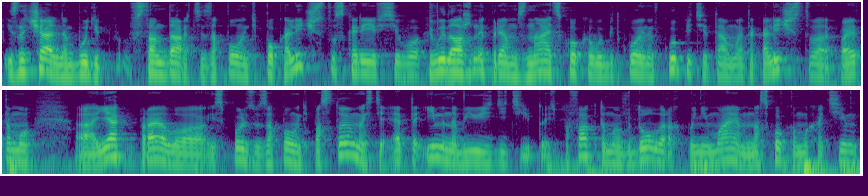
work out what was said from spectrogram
изначально будет в стандарте заполнить по количеству, скорее всего. Вы должны прям знать, сколько вы биткоинов купите, там это количество. Поэтому э, я, как правило, использую заполнить по стоимости. Это именно в USDT. То есть по факту мы в долларах понимаем, насколько мы хотим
